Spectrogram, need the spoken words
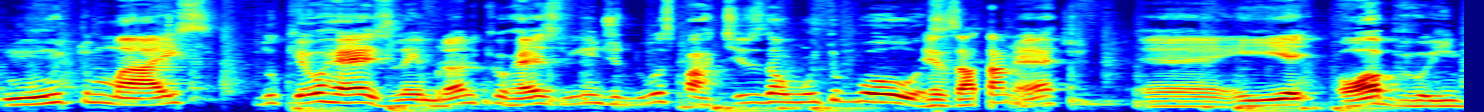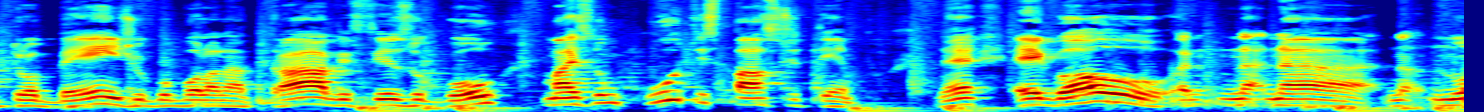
muito mais do que o Rez. Lembrando que o Rez vinha de duas partidas não muito boas. Exatamente. Né? É, e, óbvio, entrou bem, jogou bola na trave, fez o gol, mas num curto espaço de tempo. Né? É igual na, na, na no,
